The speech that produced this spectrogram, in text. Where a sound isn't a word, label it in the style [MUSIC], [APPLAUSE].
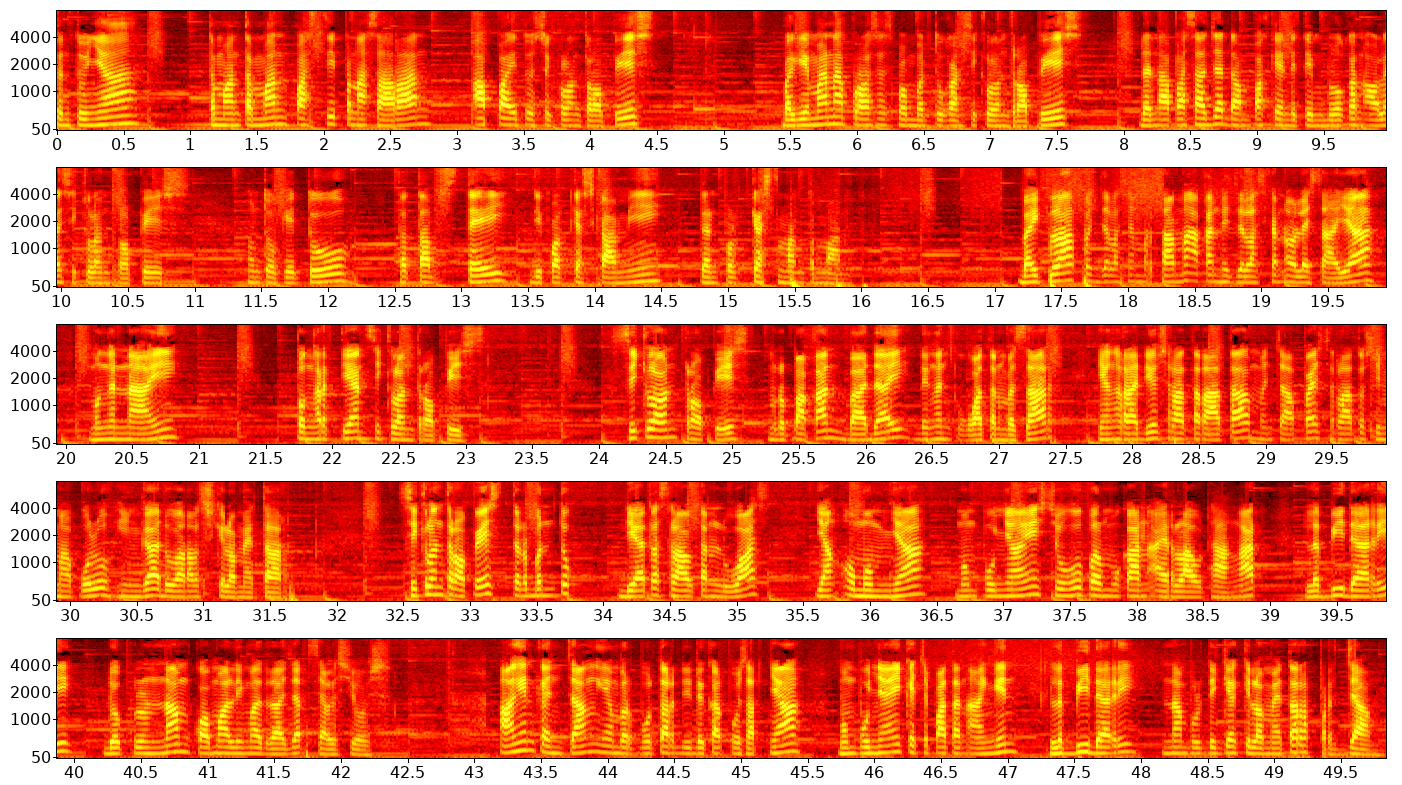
Tentunya teman-teman pasti penasaran apa itu siklon tropis, bagaimana proses pembentukan siklon tropis, dan apa saja dampak yang ditimbulkan oleh siklon tropis. Untuk itu, tetap stay di podcast kami dan podcast teman-teman. Baiklah, penjelasan pertama akan dijelaskan oleh saya mengenai pengertian siklon tropis. Siklon tropis merupakan badai dengan kekuatan besar yang radius rata-rata mencapai 150 hingga 200 km. Siklon tropis terbentuk di atas lautan luas yang umumnya mempunyai suhu permukaan air laut hangat lebih dari 26,5 derajat Celcius. Angin kencang yang berputar di dekat pusatnya mempunyai kecepatan angin lebih dari 63 km per jam.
